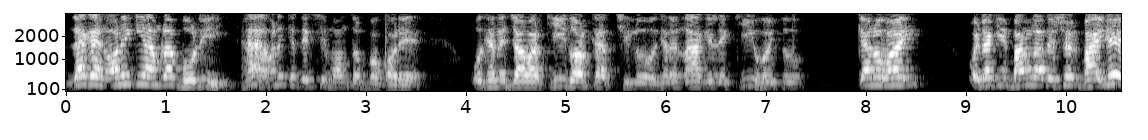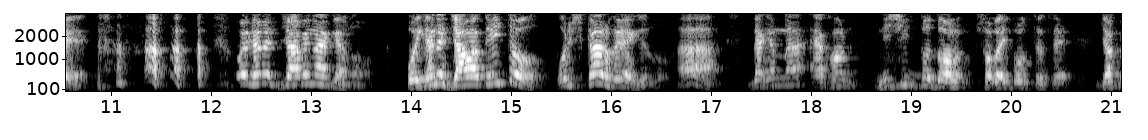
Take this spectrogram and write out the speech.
দেখেন, অনেকে আমরা বলি হ্যাঁ অনেকে দেখছি মন্তব্য করে, ওখানে যাওয়ার কি দরকার ছিল, ওখানে না গেলে কি হইতো? কেন ভাই? ওইটা কি বাংলাদেশের বাইরে? ওইখানে যাবে না কেন? ওইখানে যাওয়াতেই তো পরিষ্কার হয়ে গেল। হ্যাঁ দেখেন না, এখন নিষিদ্ধ দল সবাই বলতেছে যত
